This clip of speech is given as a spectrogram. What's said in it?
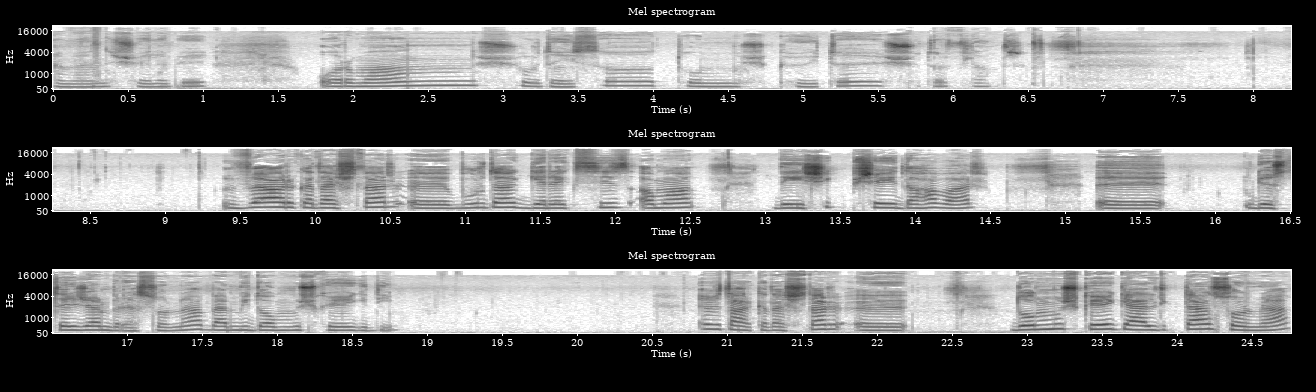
Hemen şöyle bir orman şuradaysa Donmuşköy'de şurada filandır. Ve arkadaşlar e, burada gereksiz ama değişik bir şey daha var. E, göstereceğim biraz sonra. Ben bir donmuş köye gideyim. Evet arkadaşlar e, donmuş köye geldikten sonra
